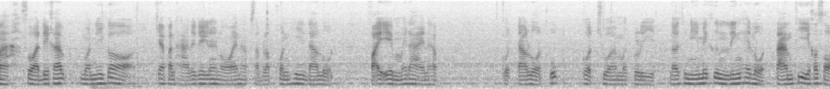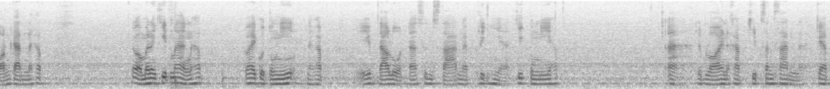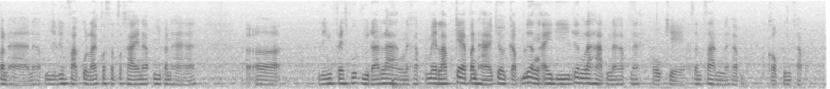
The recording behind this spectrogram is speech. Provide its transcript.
มาสวัสดีครับ วันนี้ก็แก้ปัญหาเล็กๆน้อยๆนะครับสำหรับคนที่ดาวน์โหลดไฟล์ M ไม่ได้นะครับ กดดาวน์โหลดปุ๊บกดชัวร์มากรีแล้วทีนี้ไม่ขึ้นลิงก์ให้โหลดตามที่เขาสอนกันนะครับ ก็ไม่ได้คิดมากนะครับ ก็ให้กดตรงนี้นะครับ if download doesn't start นะคลิกเหียคลิกตรงนี้ครับอ่าเรียบร้อยนะครับ คลิปสั้นๆนะแก้ปัญหานะครับอย่าลืมฝากกดไลค์กด subscribe นะครับมีปัญหาเอ่อ ลิงก์ Facebook อยู่ด้านล่างนะครับ ไม่รับแก้ปัญหาเกี่ยวกับเรื่อง ID เรื่องรหัสนะครับนะ โอเค สั้นๆนะครับ ขอบคุณครับ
